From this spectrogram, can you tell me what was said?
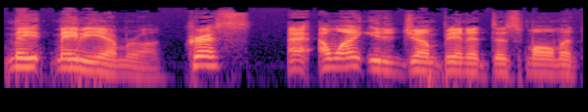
Maybe I'm wrong. Chris, I, I want you to jump in at this moment.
